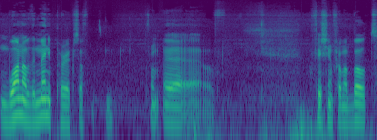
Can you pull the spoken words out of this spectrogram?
one of the many perks of from uh, fishing from a boat.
